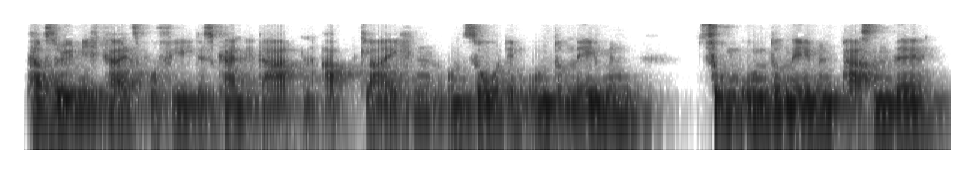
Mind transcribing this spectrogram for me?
Persönlichkeitsprofil des Kandidaten abgleichen und so dem Unternehmen zum Unternehmen passende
